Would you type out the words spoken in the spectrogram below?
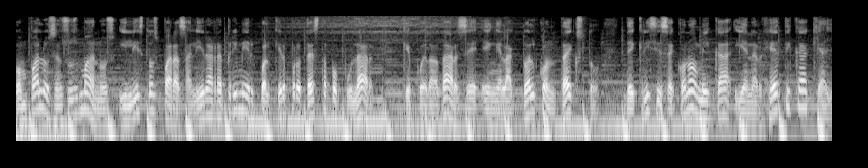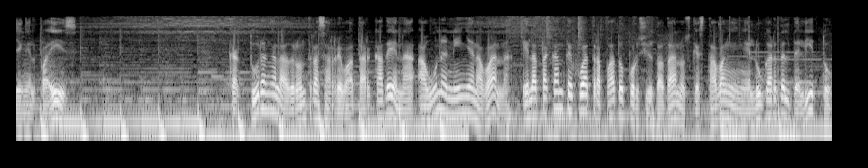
con palos en sus manos y listos para salir a reprimir cualquier protesta popular que pueda darse en el actual contexto de crisis económica y energética que hay en el país. Capturan al ladrón tras arrebatar cadena a una niña en Habana. El atacante fue atrapado por ciudadanos que estaban en el lugar del delito.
